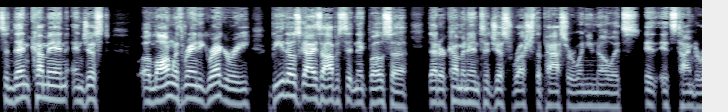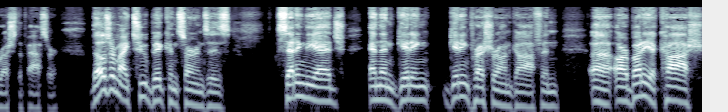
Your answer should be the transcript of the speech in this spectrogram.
to then come in and just along with Randy Gregory be those guys opposite Nick Bosa that are coming in to just rush the passer when you know it's it, it's time to rush the passer. Those are my two big concerns is setting the edge and then getting getting pressure on Goff and uh, our buddy Akash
